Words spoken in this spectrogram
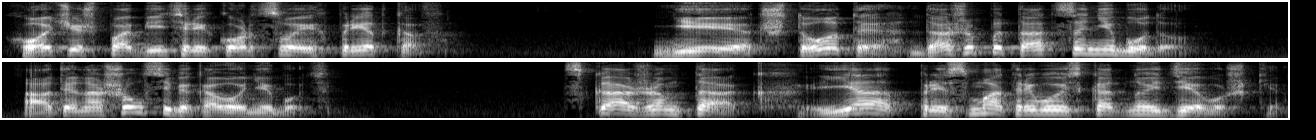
«Хочешь побить рекорд своих предков?» «Нет, что ты, даже пытаться не буду. А ты нашел себе кого-нибудь?» «Скажем так, я присматриваюсь к одной девушке.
